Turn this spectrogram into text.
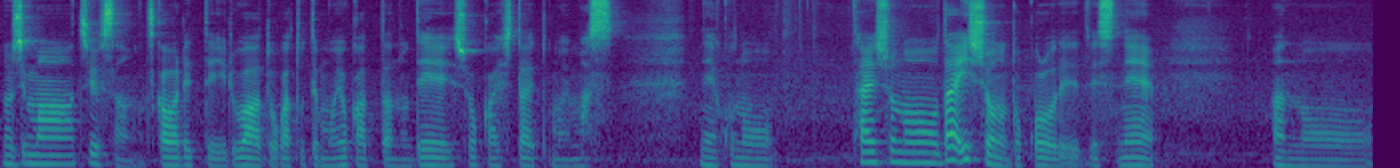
野島剛さんが使われているワードがとても良かったので紹介したいと思います。ね、この最初の第1章のところでですねあの、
